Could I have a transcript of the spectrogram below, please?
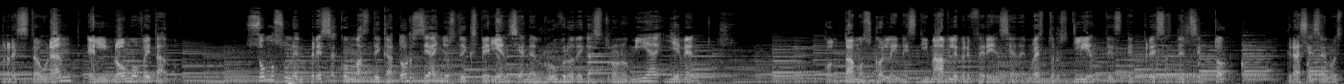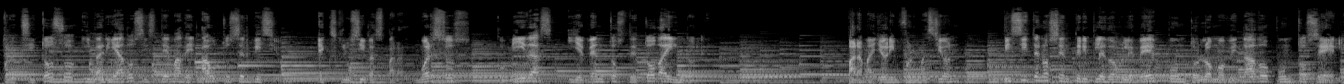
Restaurant El Lomo Vetado. Somos una empresa con más de 14 años de experiencia en el rubro de gastronomía y eventos. Contamos con la inestimable preferencia de nuestros clientes de empresas del sector, gracias a nuestro exitoso y variado sistema de autoservicio, exclusivas para almuerzos, comidas y eventos de toda índole. Para mayor información, visítenos en www.lomovetado.cl.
